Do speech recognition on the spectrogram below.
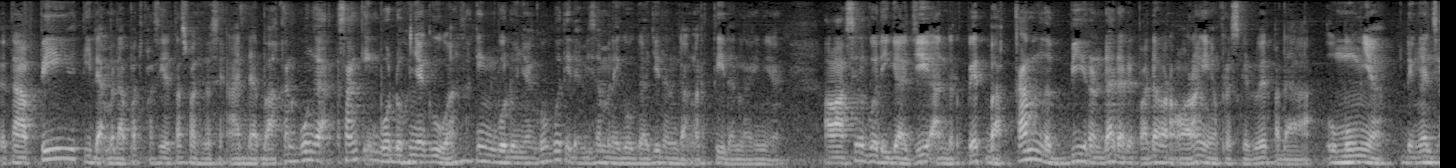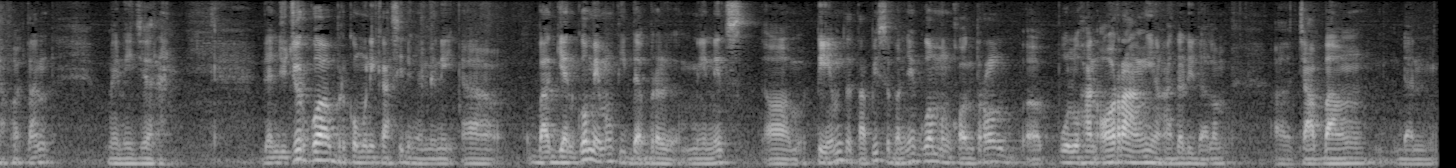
tetapi tidak mendapat fasilitas-fasilitas yang ada. Bahkan gue nggak saking bodohnya gue saking bodohnya gue gue tidak bisa menego gaji dan nggak ngerti dan lainnya. Alhasil gue digaji underpaid bahkan lebih rendah daripada orang-orang yang fresh graduate pada umumnya dengan jabatan manajer dan jujur gue berkomunikasi dengan ini uh, bagian gue memang tidak bermanage um, tim tetapi sebenarnya gue mengkontrol uh, puluhan orang yang ada di dalam cabang dan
